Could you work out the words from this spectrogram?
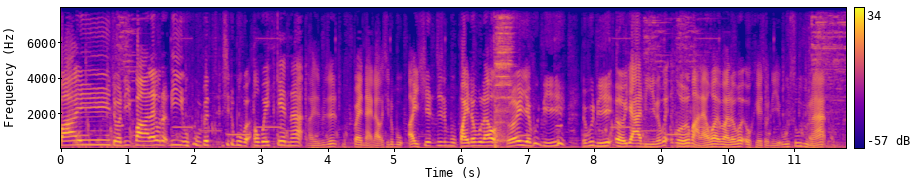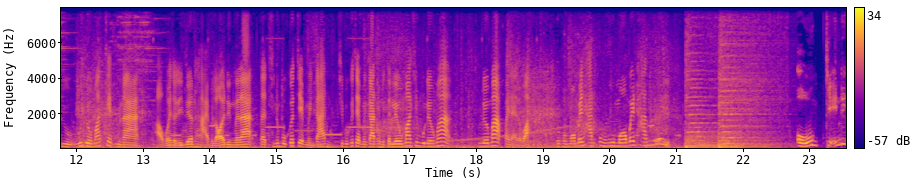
ไปจังหวะนี้มาแล้วนะนี่โอ้โหเป็นชินบุแบบเอาเวกเกนนะไอ้ไม่ใช่ไปไหนแล้วชินบุไอ้ชินชินบุไปแล้วแล้วเฮ้ยอย่าเพิ่งหนีอย่าเพิ่งหนีเอออย่าหนีนะเว้ยเออมาแล้วเว้ยมาแล้วเว้ยโอเคตัวนี้อู้สู้อยู่นะอยู่อุ้โดนมาเจ็บอยู่นะเอาไว้ตัวนี้เลือดหายไปร้อยหนึ่งแล้วนะแต่ชินบุก็เจ็บเหมือนกันชินบุก็เจ็บเหมือนกันโอ้แต่เร็วมากชินบุเร็วมากเร็วมากไปไหนแล้ววะดูผมมองไม่ทันโอ้โหมองไม่ทันเลยโอเคนี่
